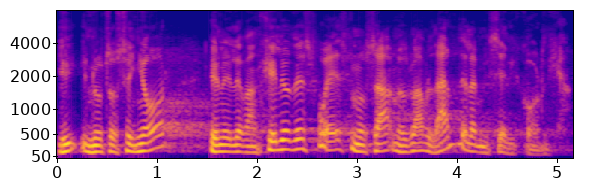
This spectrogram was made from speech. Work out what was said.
Y, nuestro Señor en el Evangelio después nos, nos va a hablar de la misericordia.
